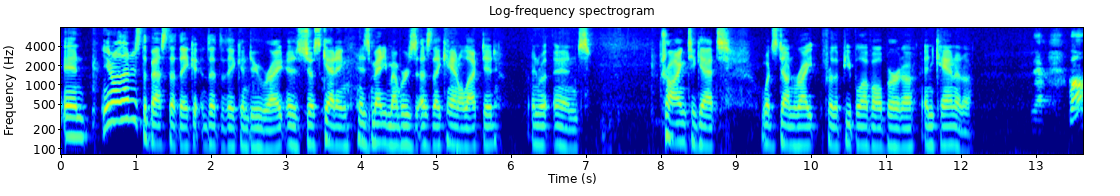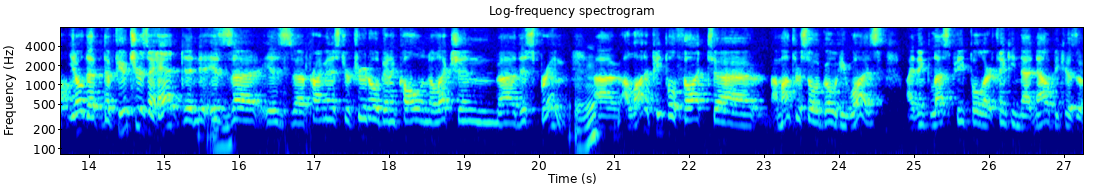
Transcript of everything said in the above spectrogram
And you know that is the best that they can, that they can do, right? Is just getting as many members as they can elected, and and trying to get what's done right for the people of Alberta and Canada. Yeah. Well, you know the the future's ahead, and is uh, is uh, Prime Minister Trudeau going to call an election uh, this spring? Uh, a lot of people thought uh, a month or so ago he was. I think less people are thinking that now because of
